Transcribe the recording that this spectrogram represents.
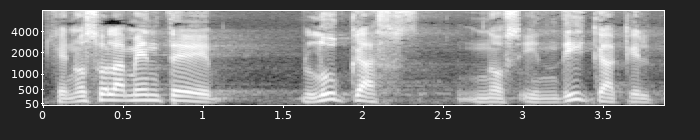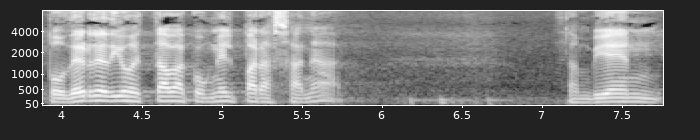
que no solamente Lucas nos indica que el poder de Dios estaba con él para sanar, también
